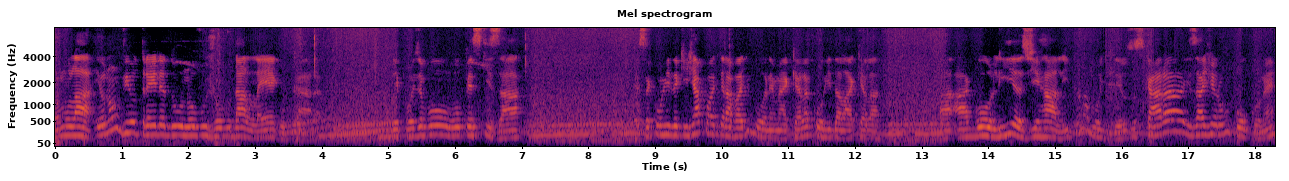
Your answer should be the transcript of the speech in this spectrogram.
Vamos lá. Eu não vi o trailer do novo jogo da Lego, cara. Depois eu vou, vou pesquisar. Essa corrida aqui já pode gravar de boa, né? Mas aquela corrida lá, aquela... A, a Golias de Rally, pelo amor de Deus, os caras exagerou um pouco, né?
